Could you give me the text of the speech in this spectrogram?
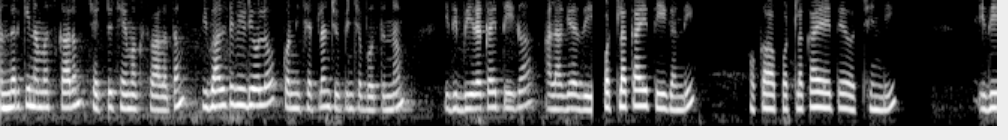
అందరికీ నమస్కారం. చెట్టు చేమకు స్వాగతం. ఇవాళ వీడియోలో కొన్ని చెట్లను చూపించబోతున్నాం. ఇది బీరకాయ తీగ అలాగే అది పొట్లకాయ తీగండి. ఒక పొట్లకాయ అయితే వచ్చింది. ఇది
